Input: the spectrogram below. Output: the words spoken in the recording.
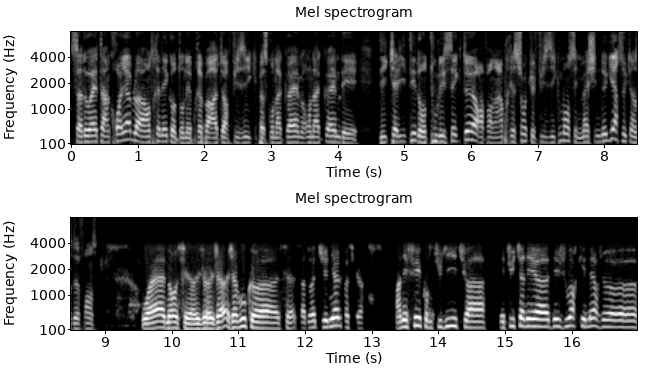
ça doit être incroyable à entraîner quand on est préparateur physique, parce qu'on a quand même, on a quand même des, des qualités dans tous les secteurs. Enfin, on a l'impression que physiquement, c'est une machine de guerre ce 15 de France. Ouais, non, j'avoue que euh, ça doit être génial parce que en effet, comme tu dis, tu as et puis tu as des, euh, joueurs qui émergent, euh,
